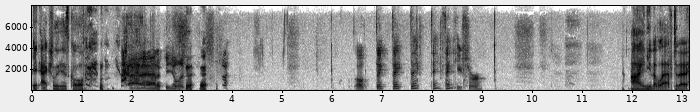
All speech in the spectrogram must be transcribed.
It actually is cool. I had a feeling. Oh, thank, thank, thank, thank, thank you, sir. I need a laugh today.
